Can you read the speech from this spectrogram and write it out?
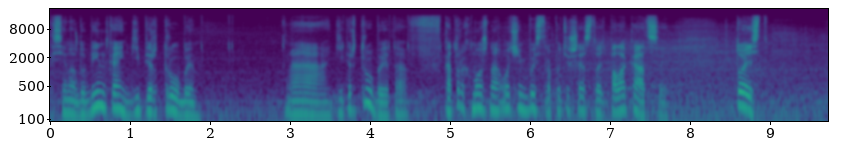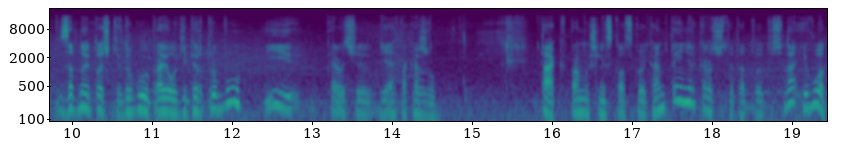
Ксенодубинка, гипертрубы. А, гипертрубы, это в которых можно очень быстро путешествовать по локации. То есть, из одной точки в другую провел гипертрубу и Короче, я покажу. Так, промышленный складской контейнер. Короче, это, это, это сюда. И вот,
